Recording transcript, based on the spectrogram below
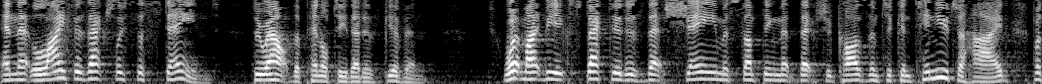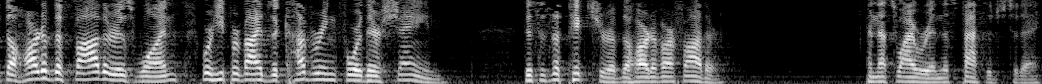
And that life is actually sustained throughout the penalty that is given. What might be expected is that shame is something that, that should cause them to continue to hide, but the heart of the Father is one where He provides a covering for their shame. This is a picture of the heart of our Father. And that's why we're in this passage today.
